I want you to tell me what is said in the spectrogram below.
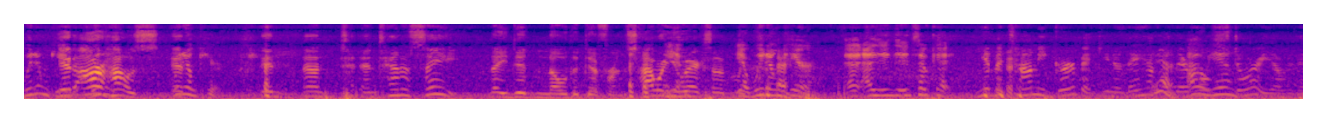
We don't care. In our we house, we in, don't care. in, in, in Tennessee, they didn't know the difference. How are you Yeah. accidentally? Yeah, we don't care. I, I, it's okay. Yeah, but Tommy Gerbic, you know, they have Yeah. their Oh, whole yeah. story over there.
